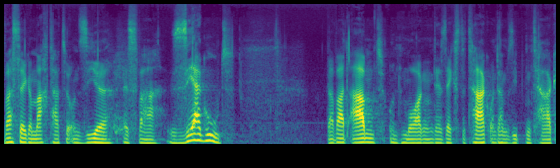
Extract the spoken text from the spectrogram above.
was er gemacht hatte und siehe, es war sehr gut. Da ward Abend und Morgen der sechste Tag und am siebten Tag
